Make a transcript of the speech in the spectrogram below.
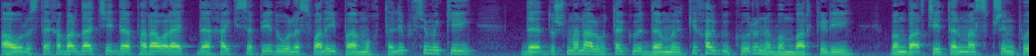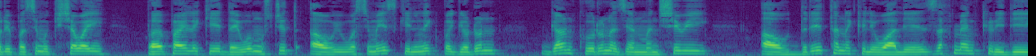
او وروستی خبر دا چې د فراه ولایت د خاکي سپید ولسوالۍ په مختلفو سیمو کې د دښمن الوتکو د ملکي خلکو کورونه بمبار کړي بمبار چې تر ماسپښین پورې په سیمو کې شوی په پا پایله کې د یوه مسجد او یوه سیمه ییز کلینیک په ګډون ګڼ کورونه زیانمن شوي او درې تنه کلیوال یې زخمیان کړي دي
